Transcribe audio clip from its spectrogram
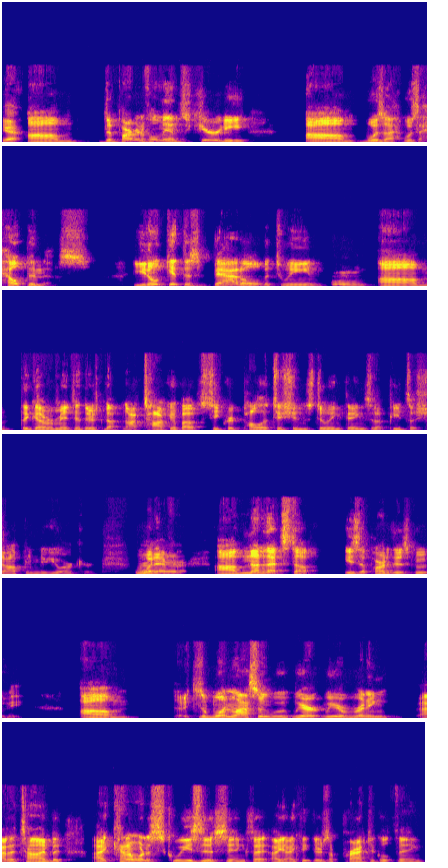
Yeah. Um Department of Homeland Security um, was a was a help in this. You don't get this battle between mm. um, the government and there's not not talking about secret politicians doing things in a pizza shop in New York or whatever. Right. Um, none of that stuff is a part of this movie. Um, so one last thing, we, we are we are running out of time, but I kind of want to squeeze this in because I, I think there's a practical thing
